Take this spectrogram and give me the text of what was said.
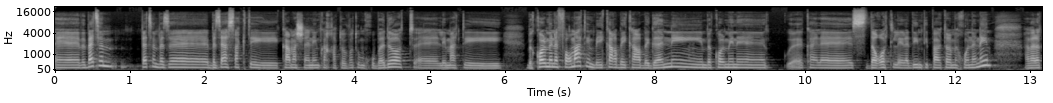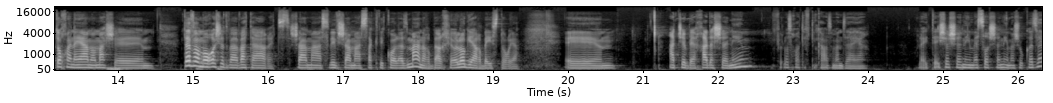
אה, ובעצם, בעצם בזה, בזה עסקתי כמה שנים ככה טובות ומכובדות. אה, לימדתי בכל מיני פורמטים, בעיקר בעיקר בגנים, בכל מיני אה, כאלה סדרות לילדים טיפה יותר מחוננים, אבל התוכן היה ממש... טבע, מורשת ואהבת הארץ. שם, סביב שם עסקתי כל הזמן, הרבה ארכיאולוגיה, הרבה היסטוריה. עד שבאחד השנים, אפילו לא זוכרת לפני כמה זמן זה היה, אולי תשע שנים, עשר שנים, משהו כזה,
